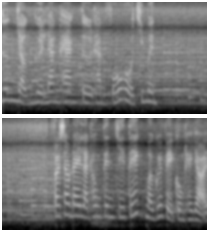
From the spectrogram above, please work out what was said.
ngưng nhận người lang thang từ thành phố Hồ Chí Minh. Và sau đây là thông tin chi tiết mời quý vị cùng theo dõi.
